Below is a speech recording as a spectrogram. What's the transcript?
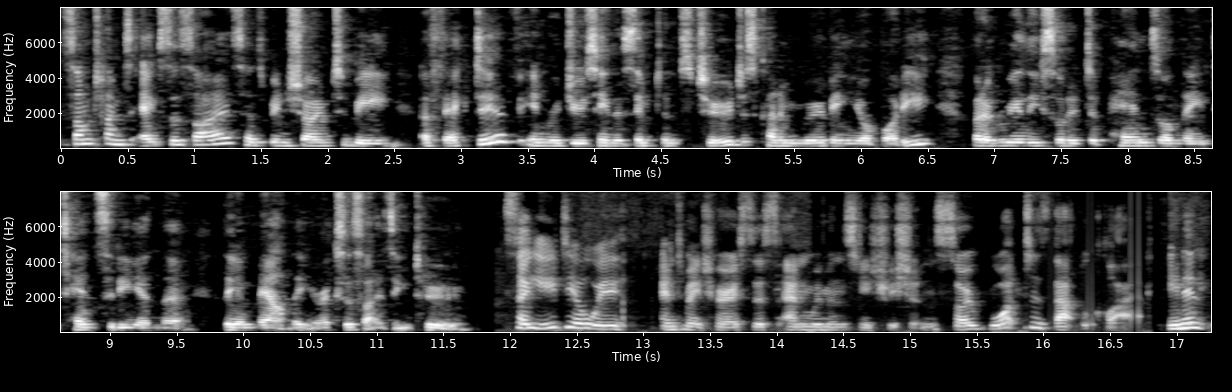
sometimes exercise has been shown to be effective in reducing the symptoms too, just kind of moving your body. But it really sort of depends on the intensity and the, the amount that you're exercising too. So you deal with endometriosis and women's nutrition. So, what does that look like? In a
